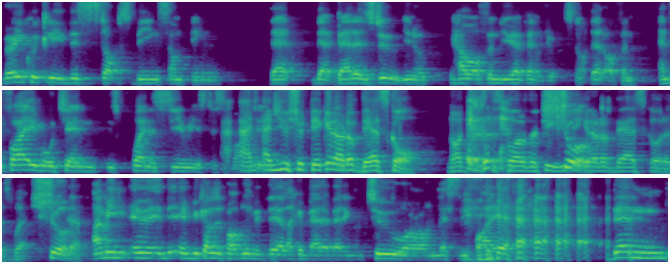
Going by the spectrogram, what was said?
Very quickly, this stops being something that that batters do. You know, how often do you have penalty runs? Not that often. And five or ten is quite a serious disadvantage. and and you should take it out of their score, not just the score of the team. Sure. Take it out of their score as well. Sure. Yeah. I mean, it, it becomes a problem if they're like a batter betting on two or on less than five. Yeah. Then,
